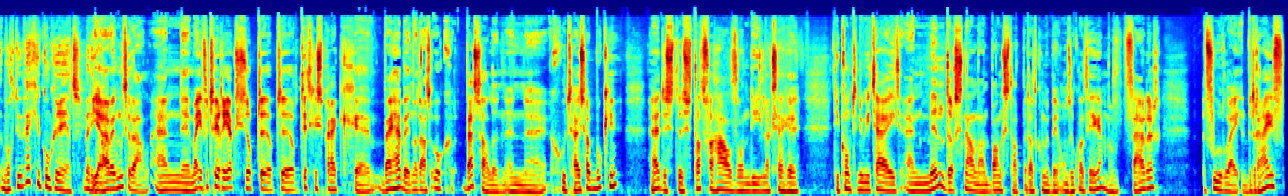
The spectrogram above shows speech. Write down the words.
wordt u weggeconcurreerd bij de Ja, wij moeten wel. En, eh, maar even twee reacties op, de, op, de, op dit gesprek. Eh, wij hebben inderdaad ook best wel een, een goed huishoudboekje. Dus, dus dat verhaal van die, laat ik zeggen, die continuïteit en minder snel naar een bank stappen, dat komen we bij ons ook wel tegen. Maar verder voeren wij het bedrijf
